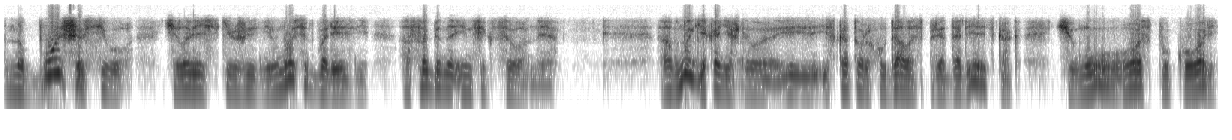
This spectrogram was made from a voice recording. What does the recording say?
Но больше всего человеческих жизней уносят болезни, особенно инфекционные. А многие, конечно, из которых удалось преодолеть, как чуму, оспу, корь,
